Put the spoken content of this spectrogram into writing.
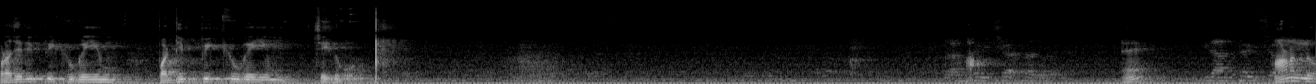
പ്രചരിപ്പിക്കുകയും പഠിപ്പിക്കുകയും ചെയ്തു പോകും ഏ? ആണല്ലോ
